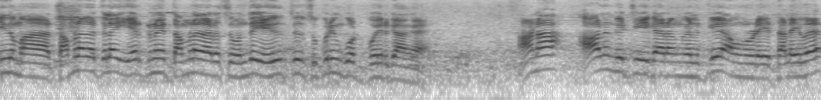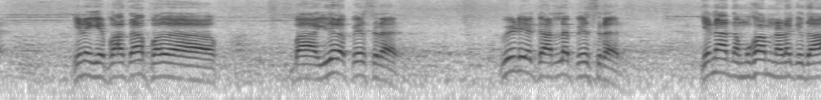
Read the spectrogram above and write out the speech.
இது மா தமிழகத்தில் ஏற்கனவே தமிழக அரசு வந்து எதிர்த்து சுப்ரீம் கோர்ட் போயிருக்காங்க. ஆனால் ஆளுங்கட்சிக்காரங்களுக்கு அவங்களுடைய தலைவர் இன்றைக்கி பார்த்தா ப இதில் பேசுகிறார் வீடியோ காலில் பேசுகிறார் என்ன அந்த முகாம் நடக்குதா?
